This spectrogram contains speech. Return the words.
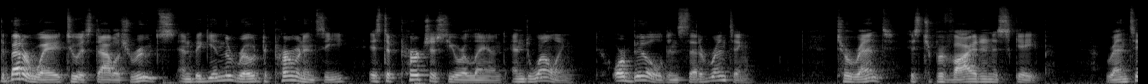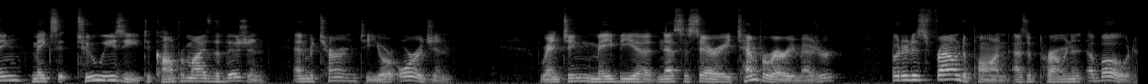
The better way to establish roots and begin the road to permanency is to purchase your land and dwelling, or build instead of renting. To rent is to provide an escape. Renting makes it too easy to compromise the vision and return to your origin. Renting may be a necessary temporary measure, but it is frowned upon as a permanent abode.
